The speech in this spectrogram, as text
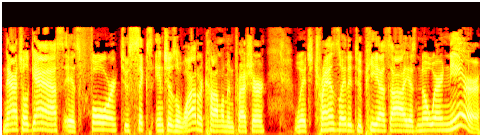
Natural gas is four to six inches of water column in pressure which translated to PSI is nowhere near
